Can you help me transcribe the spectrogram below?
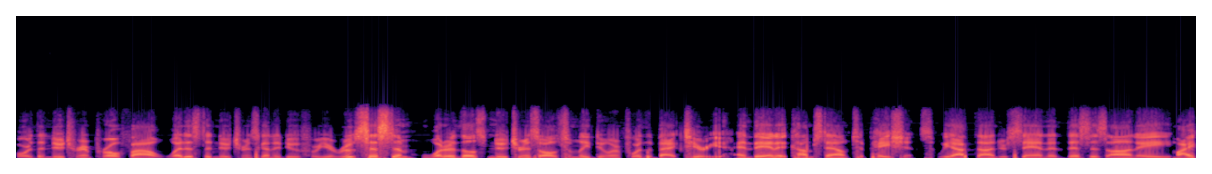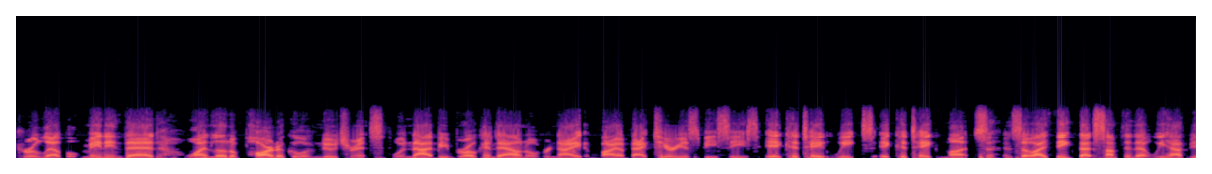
or the nutrient profile, what is the nutrients going to do for your root system? What are those nutrients ultimately doing for the bacteria? And then it comes down to patience. We have to understand that this is on a micro level, meaning that one little particle of nutrients will not be broken down overnight by a bacteria species. It could take weeks, it could take months. And so I think that's something that we have to be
